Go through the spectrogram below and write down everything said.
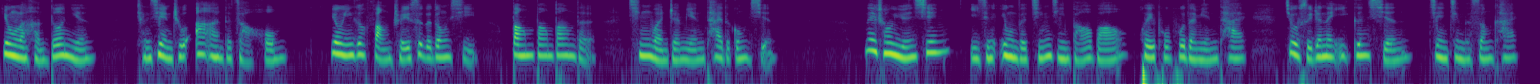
用了很多年，呈现出暗暗的枣红，用一个纺锤似的东西，梆梆梆的亲吻着棉胎的弓弦。那床原先已经用得紧紧薄薄、灰扑扑的棉胎，就随着那一根弦渐渐的松开，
